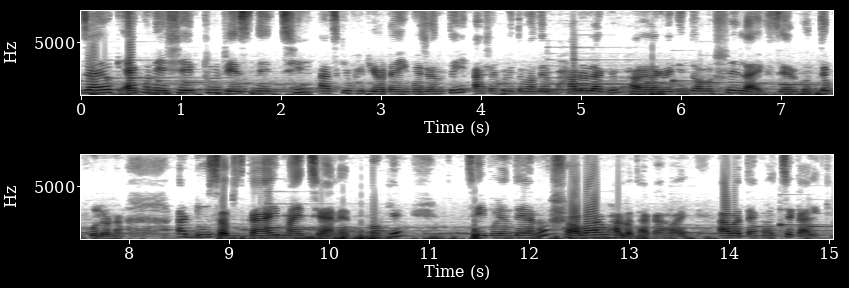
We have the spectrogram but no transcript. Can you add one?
যাই হোক, এখন এসে একটু রেস্ট নিচ্ছি। আজকে ভিডিওটা এই পর্যন্তই। আশা করি তোমাদের ভালো লাগবে। ভালো লাগলে কিন্তু অবশ্যই লাইক শেয়ার করতে ভুলো না। আর do subscribe my channel okay সেই পর্যন্ত যেন সবার ভালো থাকা হয়। আবার দেখা হচ্ছে কালকে।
